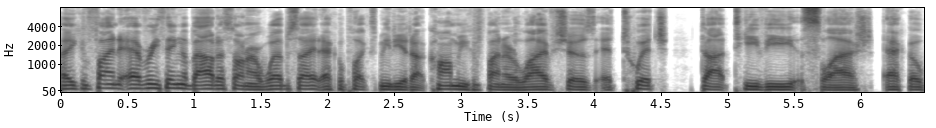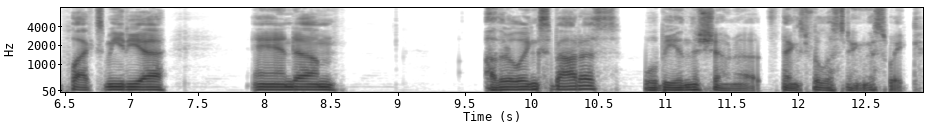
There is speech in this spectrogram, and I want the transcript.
Uh, you can find everything about us on our website, echoplexmedia.com. You can find our live shows at twitch.tv slash echoplexmedia. And um, other links about us will be in the show notes. Thanks for listening this week.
